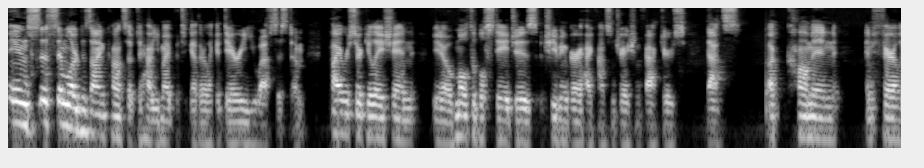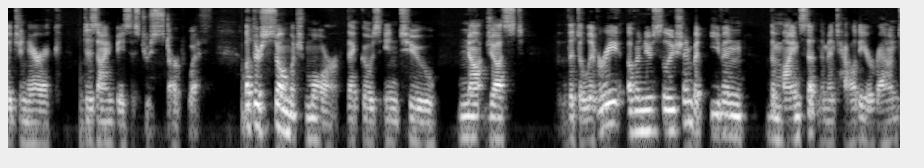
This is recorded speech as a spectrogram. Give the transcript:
in a similar design concept to how you might put together like a dairy UF system. High recirculation, you know, multiple stages, achieving very high concentration factors. That's a common and fairly generic design basis to start with. But there's so much more that goes into not just the delivery of a new solution, but even the mindset and the mentality around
